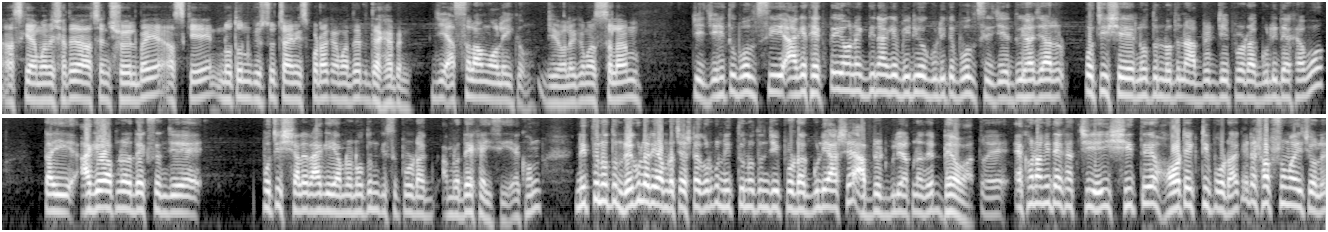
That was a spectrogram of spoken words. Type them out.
আজকে আমাদের সাথে আছেন সোহেল ভাই। আজকে নতুন কিছু চাইনিজ প্রোডাক্ট আমাদের দেখাবেন। জি আসসালামু আলাইকুম। জি ওয়ালাইকুম আসসালাম। জি যেহেতু বলছি আগে থাকতেই অনেক দিন আগে ভিডিওগুলিতে বলছি যে দুই হাজার পঁচিশে নতুন নতুন আপডেট যে প্রোডাক্টগুলি দেখাবো তাই আগেও আপনারা দেখছেন যে পঁচিশ সালের আগে আমরা নতুন কিছু প্রোডাক্ট আমরা দেখাইছি। এখন নিত্য নতুন রেগুলারই আমরা চেষ্টা করব নিত্য নতুন যে প্রোডাক্টগুলি আসে আপডেটগুলি আপনাদের দেওয়া। তো এখন আমি দেখাচ্ছি এই শীতে হট একটি প্রোডাক্ট এটা সবসময় চলে।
